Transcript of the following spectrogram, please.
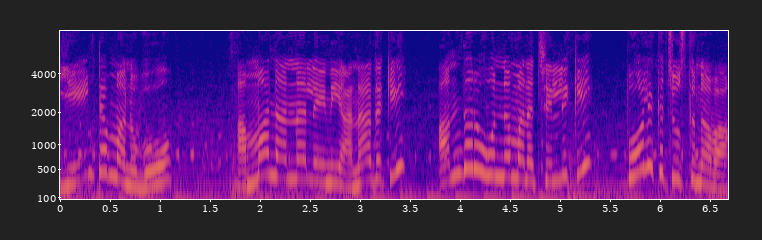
ఏంటమ్మా నువ్వు? అమ్మా నాన్న లేని అనాథకి అందరూ ఉన్న మన చెల్లికి పోలిక చూస్తున్నావా?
